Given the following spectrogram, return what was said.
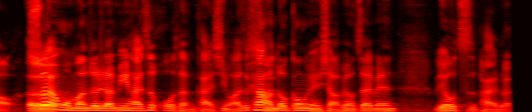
好，虽然呃，我们的人民还是活得很开心，我还是看到很多公园小朋友在那边溜直排轮，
